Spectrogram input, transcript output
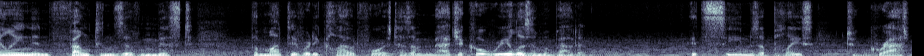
Roiling in fountains of mist, the Monteverde cloud forest has a magical realism about it. It seems a place to grasp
